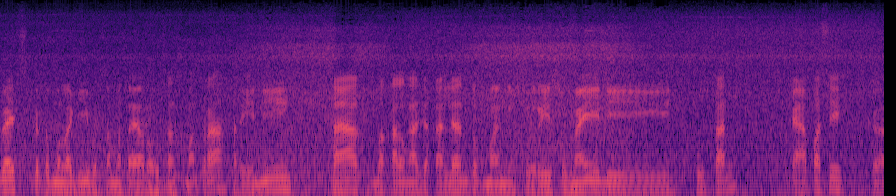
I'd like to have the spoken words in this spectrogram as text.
Guys, ketemu lagi bersama saya Rohutan Sumatera. Hari ini saya bakal ngajak kalian untuk menyusuri sungai di hutan. Kayak apa sih ke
